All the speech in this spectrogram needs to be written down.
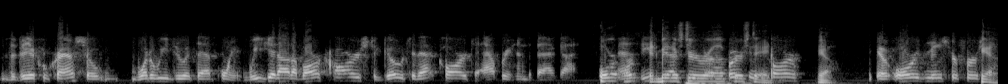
the vehicle crashed. So what do we do at that point? We get out of our cars to go to that car to apprehend the bad guy, Or, or administer uh, first aid. car, Yeah, or administer first yeah,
